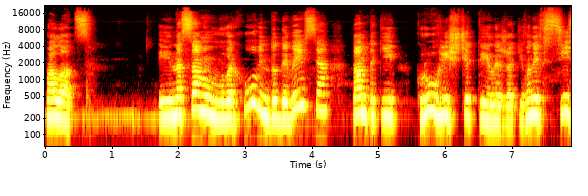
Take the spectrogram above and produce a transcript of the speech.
палац. І на самому верху він додивився, там такі круглі щити лежать, і вони всі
